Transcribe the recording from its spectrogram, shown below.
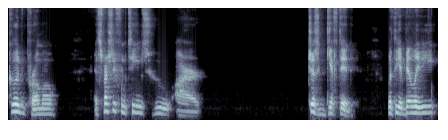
good promo, especially from teams who are just gifted with the ability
